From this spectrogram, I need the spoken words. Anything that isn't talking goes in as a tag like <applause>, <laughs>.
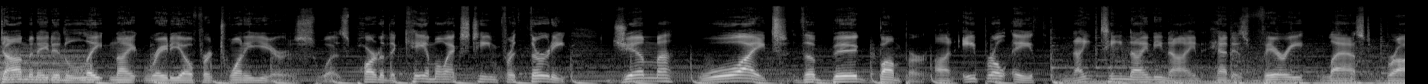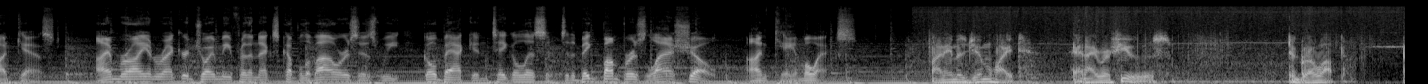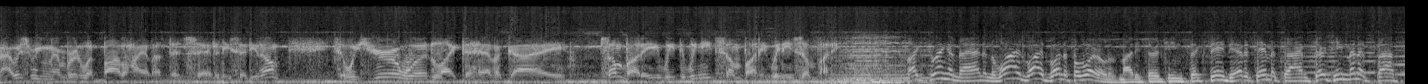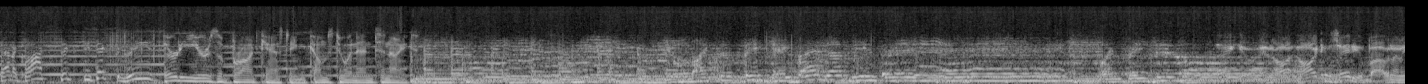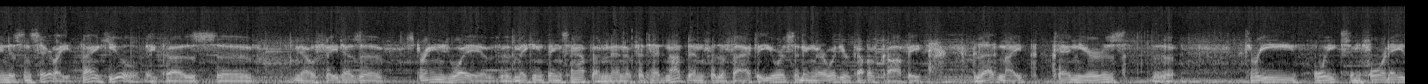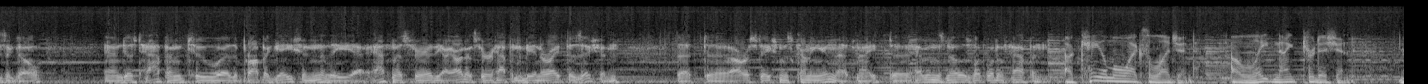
Dominated late night radio for 20 years, was part of the KMOX team for 30. Jim White, the big bumper, on April 8th, 1999, had his very last broadcast. I'm Ryan Recker. Join me for the next couple of hours as we go back and take a listen to the Big Bumper's last show on KMOX. My name is Jim White, and I refuse to grow up. I was remembering what Bob Hyland had said, and he said, you know, so we sure would like to have a guy, somebody, we, we need somebody, we need somebody. Like Swinging Man in the wide, wide, wonderful world of Mighty 1360, the entertainment time, 13 minutes past 10 o'clock, 66 degrees. 30 years of broadcasting comes to an end tonight. You'll like the big big brand of music. Thank you. And all, all I can say to you, Bob, and I mean this sincerely, thank you, because, uh, you know, fate has a strange way of, of making things happen. And if it had not been for the fact that you were sitting there with your cup of coffee that night, 10 years, uh, three weeks and four days ago, and just happened to uh, the propagation, the atmosphere, the ionosphere happened to be in the right position, that uh, our station was coming in that night, uh, heavens knows what would have happened. A KMOX legend, a late night tradition.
